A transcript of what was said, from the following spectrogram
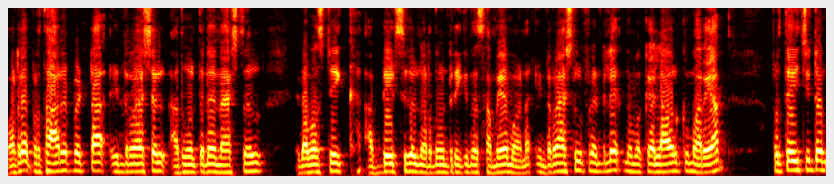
വളരെ പ്രധാനപ്പെട്ട ഇന്റർനാഷണൽ അതുപോലെ തന്നെ നാഷണൽ ഡൊമസ്റ്റിക് അപ്ഡേറ്റ്സുകൾ നടന്നുകൊണ്ടിരിക്കുന്ന സമയമാണ്. ഇന്റർനാഷണൽ ഫ്രണ്ടിൽ നമുക്ക് എല്ലാവർക്കും അറിയാം. പ്രത്യേകിച്ചിട്ടും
